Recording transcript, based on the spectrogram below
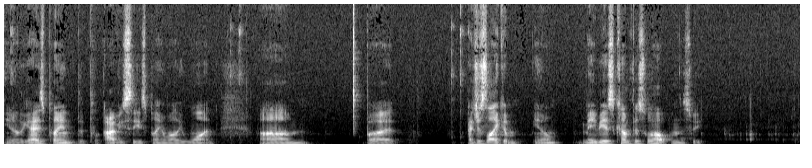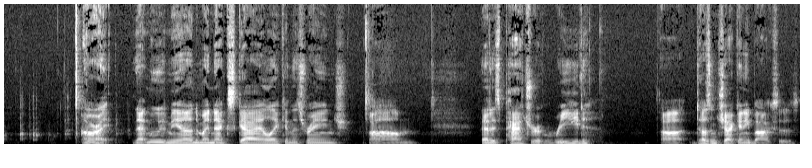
you know, the guy's playing, The, obviously he's playing while he won. Um, but I just like him, you know. Maybe his compass will help him this week. All right, that moves me on to my next guy I like in this range. Um, that is Patrick Reed. Uh, doesn't check any boxes.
